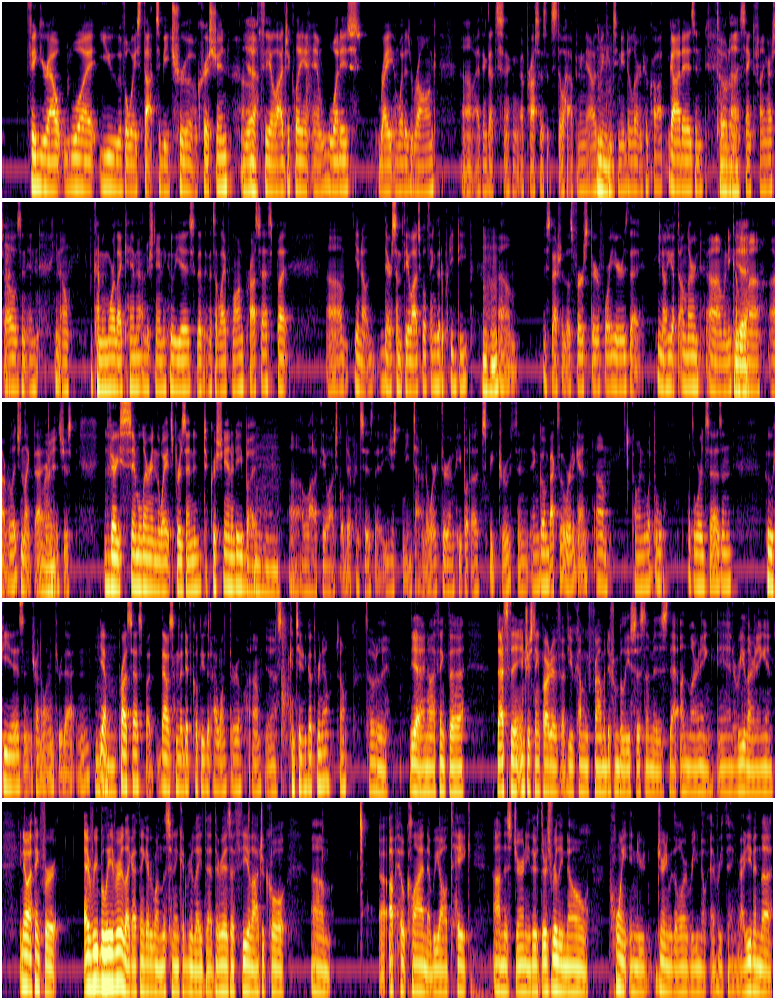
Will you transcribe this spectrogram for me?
figure out what you have always thought to be true of a Christian Yeah. theologically and what is right and what is wrong. Uh, I think that's a process that's still happening now as we continue to learn who God God is and Mm-hmm. Totally. uh, sanctifying ourselves and, and you know becoming more like Him and understanding who He is. That that's a lifelong process, but um, you know there are some theological things that are pretty deep, Mm-hmm. um, especially those first three or four years that you know you have to unlearn uh, when you come Yeah. from a, a religion like that. And it's just very similar in the way it's presented to Christianity, but Mm-hmm. uh, a lot of theological differences that you just need time to work through and people to speak truth and, and going back to the word again, um, going to what the what the word says and who he is and trying to learn through that and yeah Mhm. process. But that was some of the difficulties that I went through. Um, Yeah. continue to go through now. So Totally. Yeah, I know. I think the that's the interesting part of, of you coming from a different belief system is that unlearning and relearning. And you know, I think for every believer, like I think everyone listening could relate that there is a theological um, uh, uphill climb that we all take on this journey. There's there's really no point in your journey with the Lord where you know everything, right? Even the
